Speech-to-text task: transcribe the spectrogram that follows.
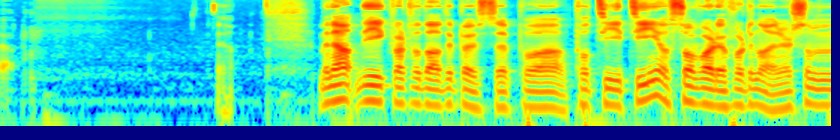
ja. Men ja, de gikk i hvert fall da til pause på, på 10-10, og så var det jo 49ers som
